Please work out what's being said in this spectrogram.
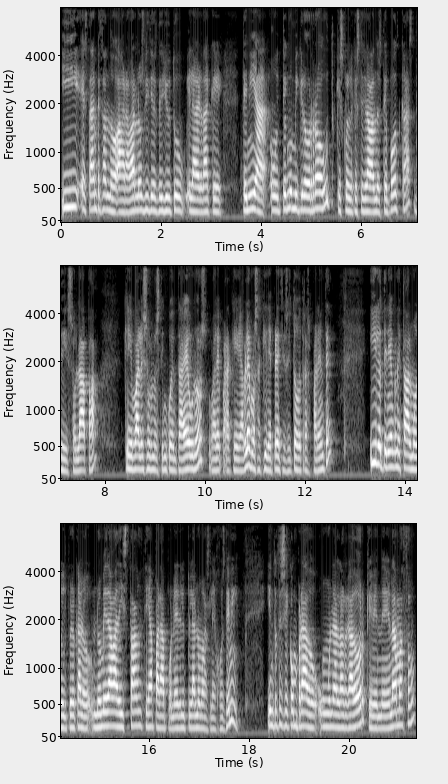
y estaba empezando a grabar los vídeos de YouTube y la verdad que tenía, tengo un micro Rode, que es con el que estoy grabando este podcast, de Solapa, que vale solo unos 50 euros, ¿vale? Para que hablemos aquí de precios y todo transparente. Y lo tenía conectado al móvil, pero claro, no me daba distancia para poner el plano más lejos de mí y entonces he comprado un alargador que vende en Amazon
